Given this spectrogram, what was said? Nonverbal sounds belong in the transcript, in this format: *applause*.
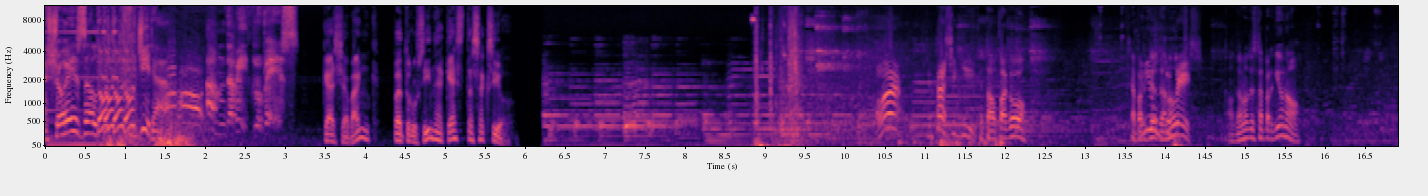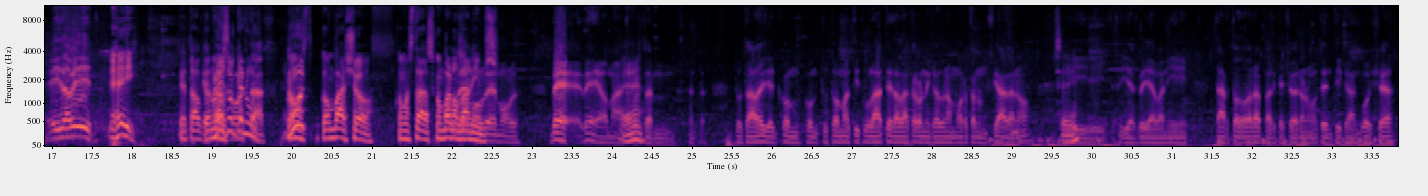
Això és el Tot, tot Gira, amb David Clopés. CaixaBank patrocina aquesta secció. Hola, què passa aquí? Què tal, Paco? Ha per aquí el Canut? Clopés. El Canut està per aquí o no? Ei, David! Ei, què tal, Què Canut? és el com Canut? estàs? Com, Canut? est- com va això? Com estàs? Com van els ànims? Molt bé, molt bé. Bé, bé, home, Eh? eh? escolta'm, total, com, com tothom ha titulat, era la crònica d'una mort anunciada, no? Sí. I, I es veia venir tard o d'hora perquè això era una autèntica angoixa.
